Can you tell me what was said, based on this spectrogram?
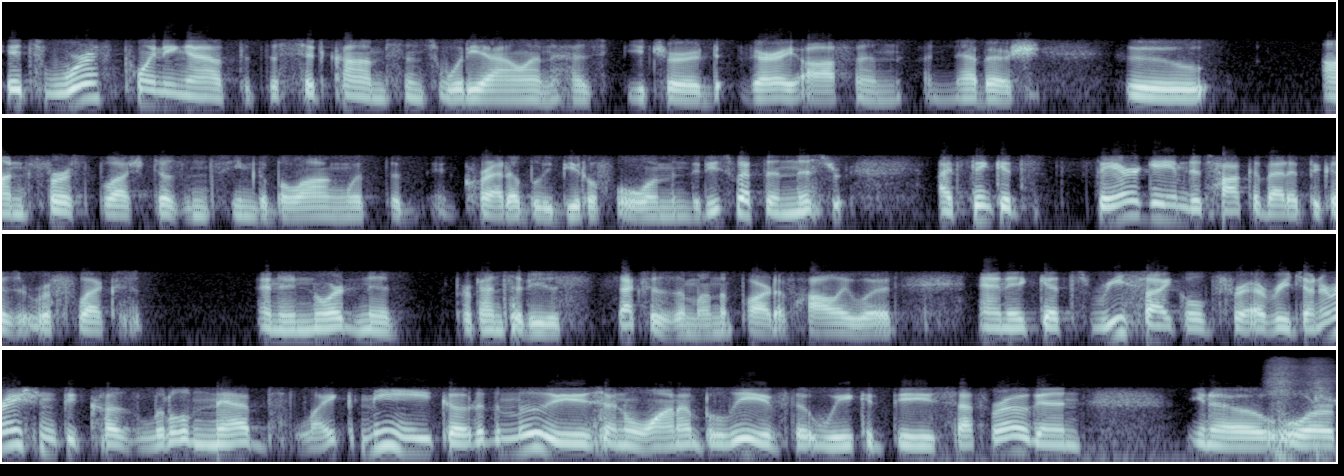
It's worth pointing out that the sitcom since Woody Allen has featured very often a nebbish who on first blush doesn't seem to belong with the incredibly beautiful woman that he's with. And this, I think it's fair game to talk about it because it reflects an inordinate propensity to sexism on the part of Hollywood. And it gets recycled for every generation because little nebs like me go to the movies and want to believe that we could be Seth Rogen, you know, or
